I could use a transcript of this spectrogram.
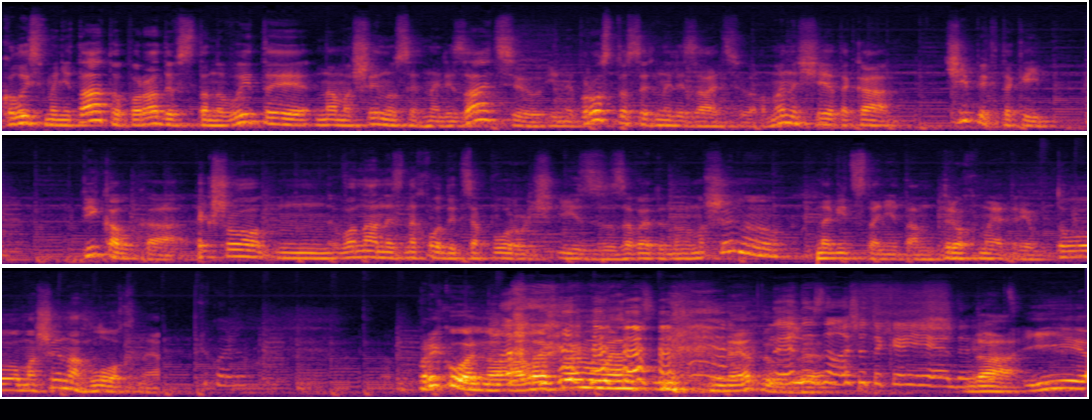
Колись мені тато порадив встановити на машину сигналізацію, і не просто сигналізацію, а в мене ще є така чіпік, такий пікалка. Якщо м, вона не знаходиться поруч із заведеною машиною на відстані там трьох метрів, то машина глохне. Прикольно. Але в той момент не Ну дуже. я не знала, що таке є. Да, і,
